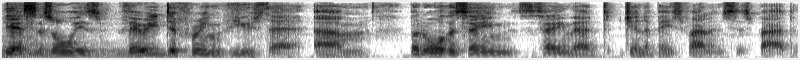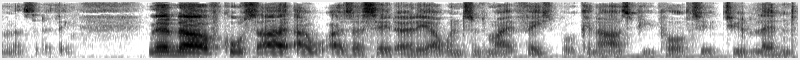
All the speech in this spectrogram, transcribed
Yes, as always, very differing views there, um, but all the same saying that gender-based violence is bad and that sort of thing. Then, uh, of course, I, I, as I said earlier, I went into my Facebook and asked people to, to lend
